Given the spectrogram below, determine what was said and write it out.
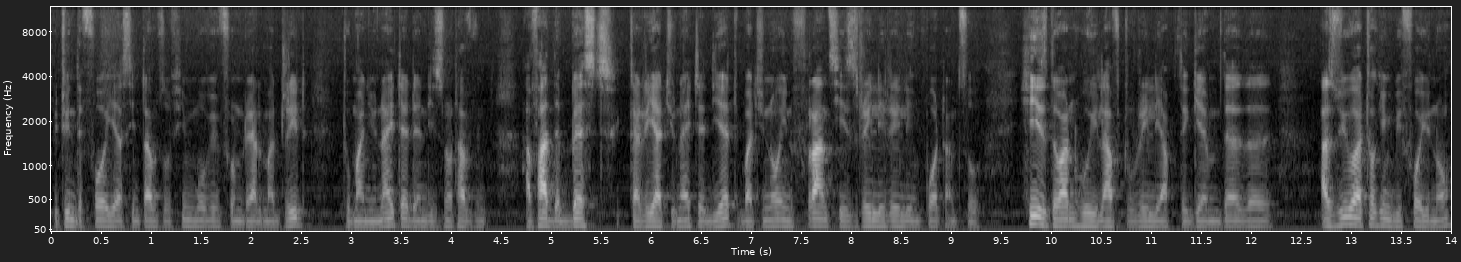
between the four years in terms of him moving from Real Madrid to Man United, and he's not having have had the best career at United yet. But you know, in France, he's really, really important. So he is the one who will have to really up the game. The, the as we were talking before, you know,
